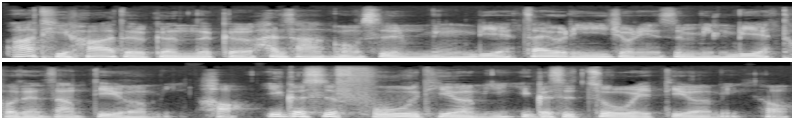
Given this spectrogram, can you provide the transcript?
阿提哈德跟那个汉莎航空是名列，在二零一九年是名列头等舱第二名。好，一个是服务第二名，一个是座位第二名。哦，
